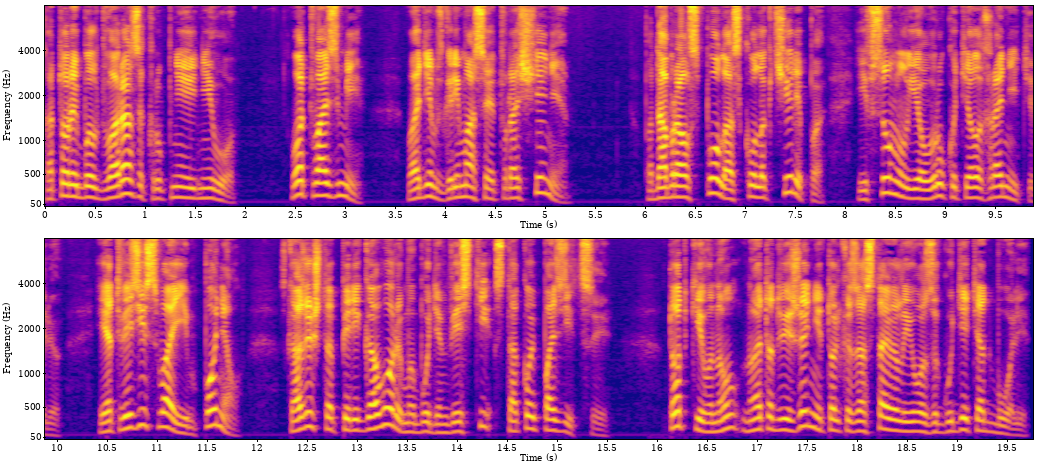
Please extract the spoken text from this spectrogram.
который был два раза крупнее него. «Вот возьми». Вадим с гримасой отвращения подобрал с пола осколок черепа и всунул его в руку телохранителю. «И отвези своим, понял? Скажи, что переговоры мы будем вести с такой позиции». Тот кивнул, но это движение только заставило его загудеть от боли.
